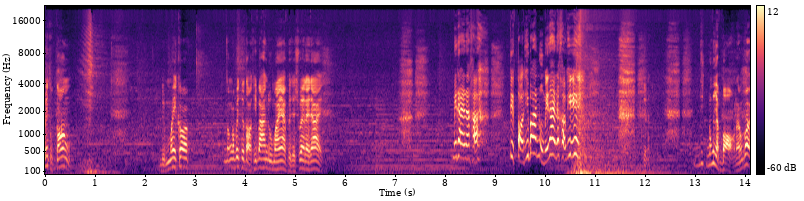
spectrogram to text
ไม่ถูกต้อง หรือไม่ก็น้องก็ไปติดต่อที่บ้านดูไหมอะเผื่อจะช่วยอะไรได้ ไม่ได้นะคะ ติดต่อที่บ้านหนูไม่ได้นะคะพี่ เดี๋ยวนะนี่น้องอย่าบอกนะว่า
